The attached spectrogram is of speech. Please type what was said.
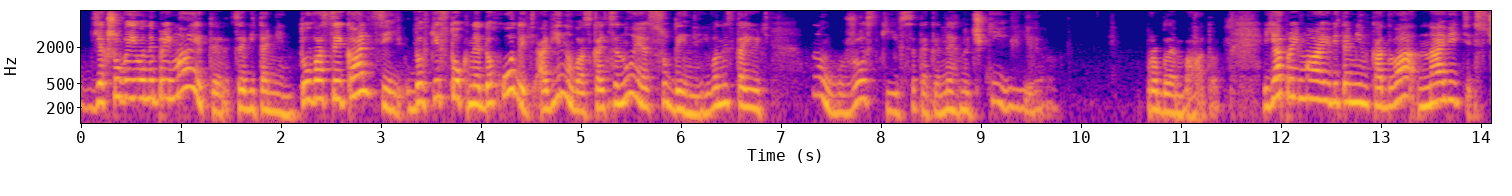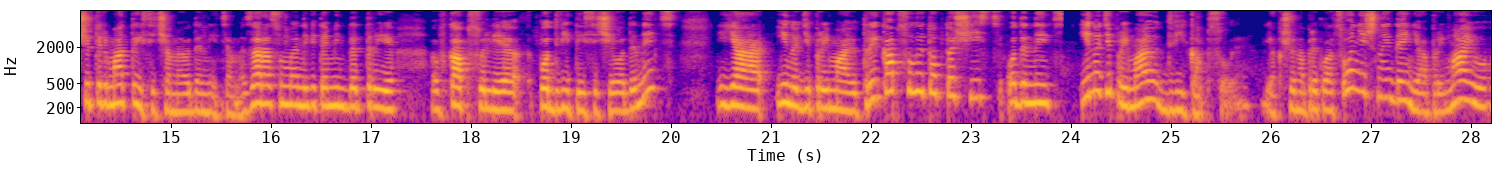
якщо ви його не приймаєте, цей вітамін, то у вас цей кальцій до кісток не доходить, а він у вас кальцинує судини. І вони стають ну, жорсткі і все таке, негнучкі, і проблем багато. Я приймаю вітамін К2 навіть з 4 тисячами одиницями. Зараз у мене вітамін Д3 в капсулі по 2 тисячі одиниць. Я іноді приймаю 3 капсули, тобто 6 одиниць, іноді приймаю 2 капсули. Якщо, наприклад, сонячний день, я приймаю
